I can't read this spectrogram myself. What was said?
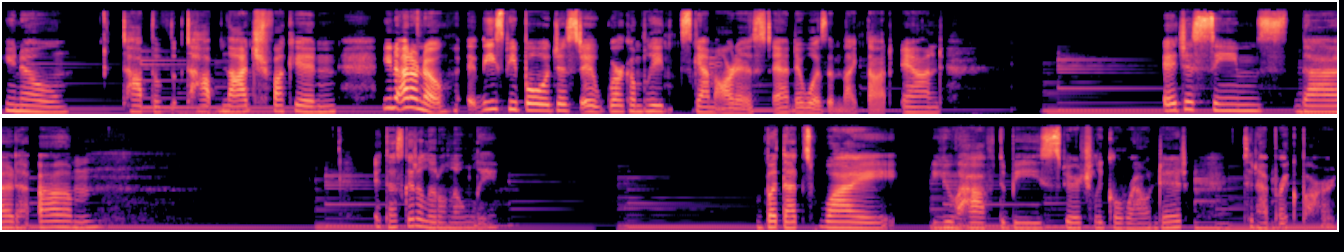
you know, top of the top notch fucking you know i don't know. These people just it, were complete scam artists and it wasn't like that. And it just seems that um it does get a little lonely. But that's why you have to be spiritually grounded to not break apart.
